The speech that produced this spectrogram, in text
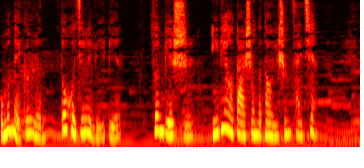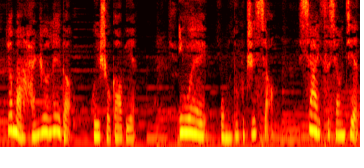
我们每个人都会经历离别，分别时一定要大声的道一声再见，要满含热泪的挥手告别，因为我们都不知晓下一次相见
